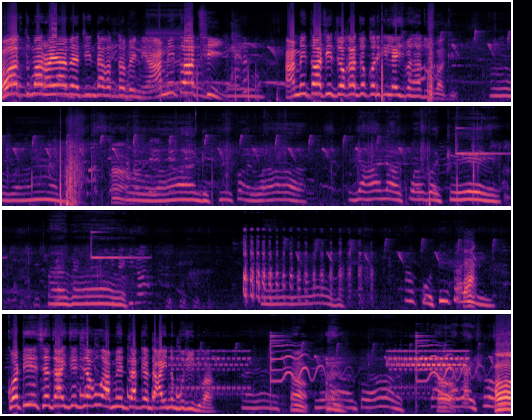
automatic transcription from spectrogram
ঘর তোমার হয়ে যাবে, চিন্তা করতে হবে নি। আমি তো আছি। আমি তো আছি, যোগাযোগ করে কি লেজবে সাধু বাবাকে ভগবান ভগবান কি করবা জান আকবা করছে আগো কোটি পাই যাই যে যাও, আমি তাকে ডাইনে বুঝিয়ে দিবা। হ্যাঁ হ্যাঁ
